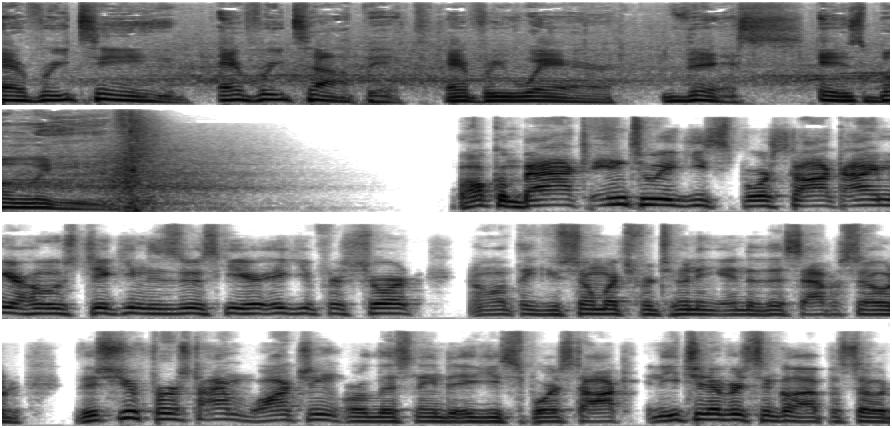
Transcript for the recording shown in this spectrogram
Every team, every topic, everywhere. This is Bleav. Welcome back into Iggy Sports Talk. I'm your host, Jakey Nazuski, or Iggy for short. And I want to thank you so much for tuning into this episode. This is your first time watching or listening to Iggy Sports Talk. In each and every single episode,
